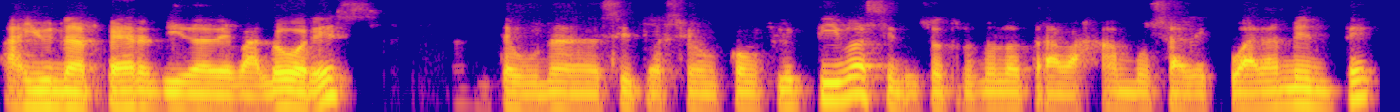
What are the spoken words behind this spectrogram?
hay una pérdida de valores ante una situación conflictiva. Si nosotros no lo trabajamos adecuadamente,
